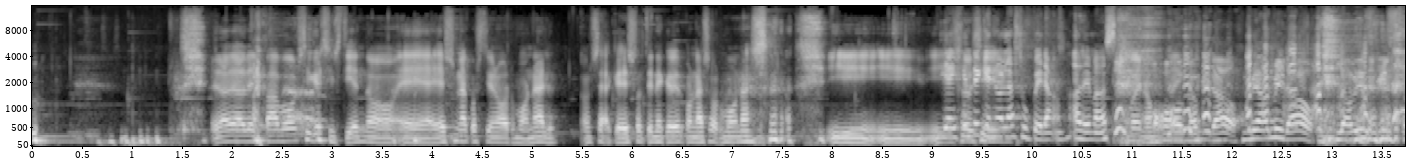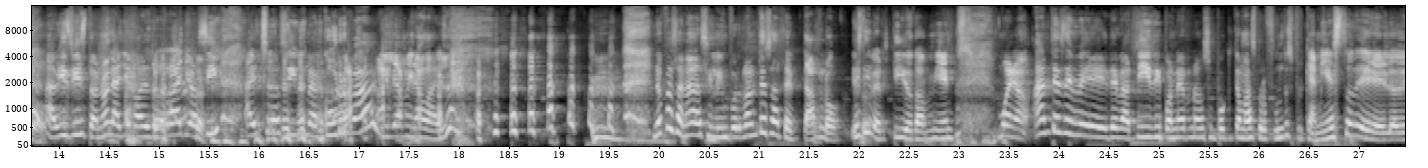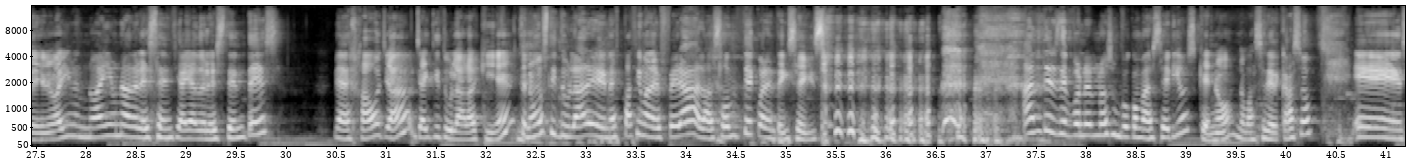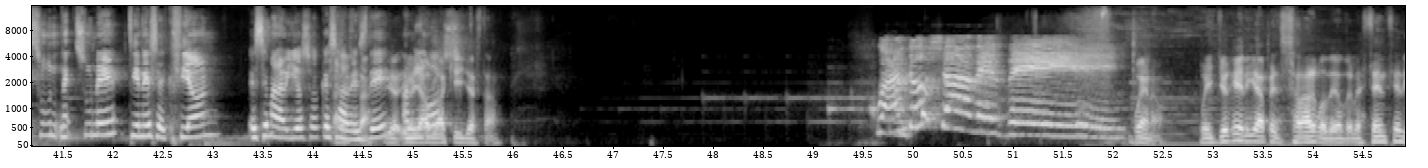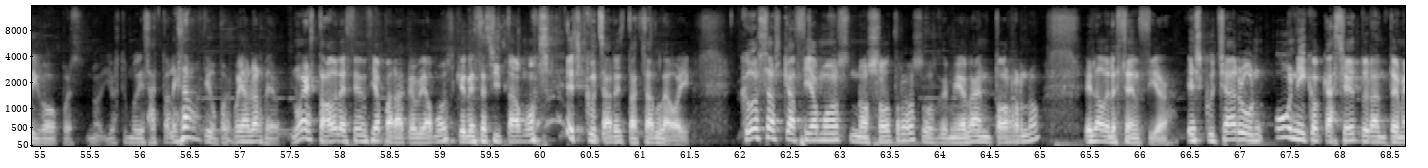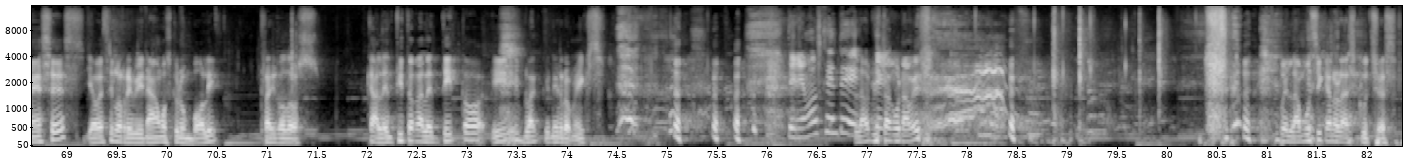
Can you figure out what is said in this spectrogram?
La edad del pavo sigue existiendo, eh, es una cuestión hormonal. O sea, que eso tiene que ver con las hormonas. y, y, hay gente que no la supera, además. Bueno, oh, me ha mirado, me ha mirado. Lo habéis visto. Habéis visto, ¿no? Le ha llegado el rayo así, ha hecho así una curva y le ha mirado a él. No pasa nada, si lo importante es aceptarlo. Es divertido también. Bueno, antes de debatir y ponernos un poquito más profundos, porque a mí esto de lo de no hay, no hay una adolescencia y adolescentes, me ha dejado ya, ya hay titular aquí, ¿eh? Tenemos titular en Espacio Madrefera a las 11.46. Antes de ponernos un poco más serios, que no, no va a ser el caso, eh, Sune, tiene sección, ese maravilloso que sabes de. Yo, yo ya hablo aquí y ya está. ¿Cuánto sabes de...? Bueno, pues yo quería pensar algo de adolescencia, digo, pues no, yo estoy muy desactualizado, digo, pues voy a hablar de nuestra adolescencia para que veamos que necesitamos escuchar esta charla hoy. Cosas que hacíamos nosotros, los de mi edad en torno, en la adolescencia. Escuchar un único cassette durante meses y a veces lo revinábamos con un boli. Traigo dos. Calentito, calentito y blanco y negro mix. Tenemos gente... ¿La has visto alguna vez? pues la música no la escuches.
